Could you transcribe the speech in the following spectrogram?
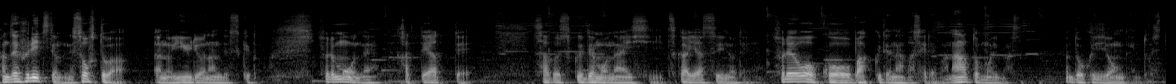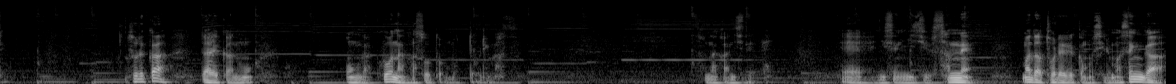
完全フリーって言ってもねソフトはあの有料なんですけどそれもうね買ってあってサブスクでもないし使いやすいのでそれをこうバックで流せればなと思います。独自音源として。それか誰かの音楽を流そうと思っております。そんな感じで、えー、2023年まだ撮れるかもしれませんが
